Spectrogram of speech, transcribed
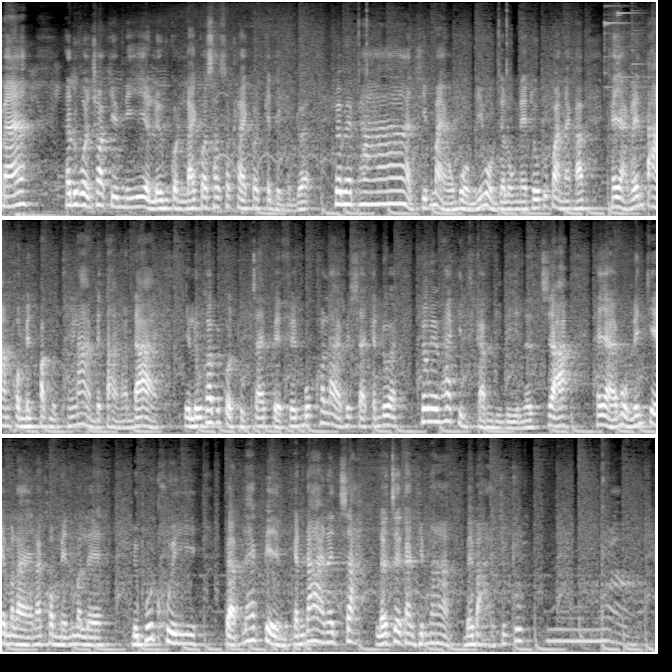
ไหมถ้าทุกคนชอบคลิปนี้อย่าลืมกดไลค์กด subscribe กดกระดิ่งกันด้วย เพื่อไม่พลาดคลิปใหม่ของผมที่ผมจะลงในทุกๆวันนะครับใครอยากเล่นตามคอมเมนต์ปักหมุดข้างล่างไปตามกันได้ อย่าลืมเข้าไปกดถูกใจเพจ Facebook เข้าไลน์ไปแชร์กันด้วย เพื่อไม่พลาดกิจกรรมดีๆนะจ๊ะถ้าอยากให้ผมเล่นเกมอะไรนะคอมเมนต์มาเลย หรือพูดคุยแบบแลกเปลี่ยนกันได้นะจ๊ะแล้วเจอกันคลิปหน้าบ๊ายบายจุ๊บๆ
